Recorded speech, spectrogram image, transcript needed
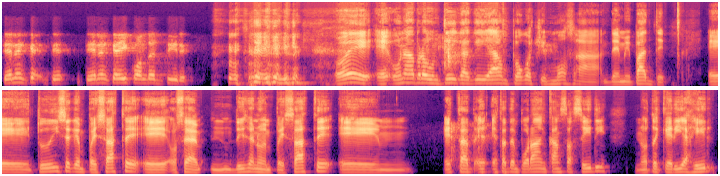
tienen que ti- tienen que ir cuando él tire. Oye, eh, una preguntita aquí ya un poco chismosa de mi parte. Eh, tú dices que empezaste, eh, o sea, dice no, empezaste eh, esta, esta temporada en Kansas City, no te querías ir,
